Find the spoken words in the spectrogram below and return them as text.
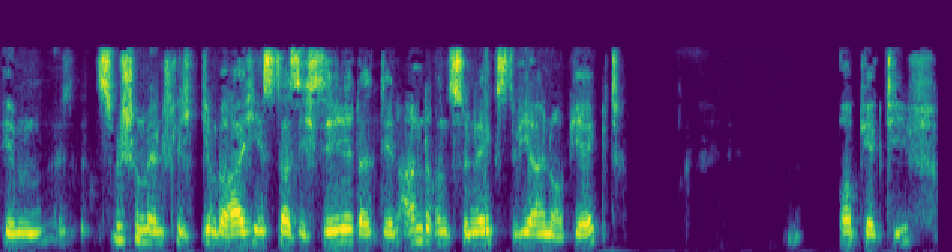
im zwischenmenschlichen Bereich ist, dass ich sehe den anderen zunächst wie ein Objekt objektiv.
